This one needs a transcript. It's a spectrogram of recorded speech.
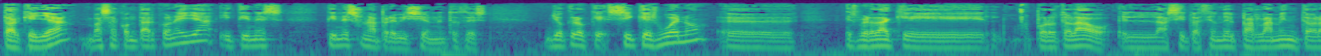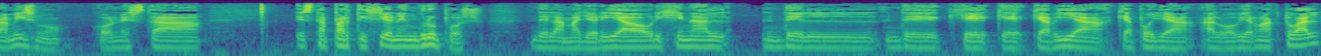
tal que ya, vas a contar con ella y tienes, tienes una previsión. Entonces, yo creo que sí que es bueno. eh, es verdad que, por otro lado, la situación del Parlamento ahora mismo, con esta, esta partición en grupos de la mayoría original del, de, que, que, había, que apoya al gobierno actual,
